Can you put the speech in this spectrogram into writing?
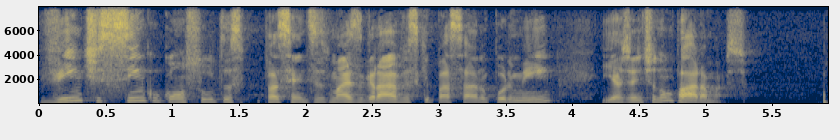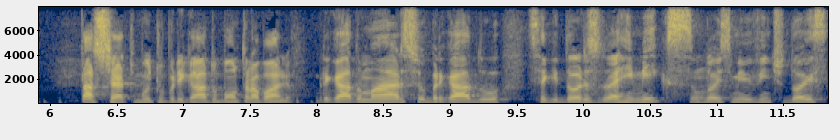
25 consultas pacientes mais graves que passaram por mim e a gente não para, Márcio. Tá certo, muito obrigado, bom trabalho. Obrigado, Márcio, obrigado, seguidores do RMix, um 2022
